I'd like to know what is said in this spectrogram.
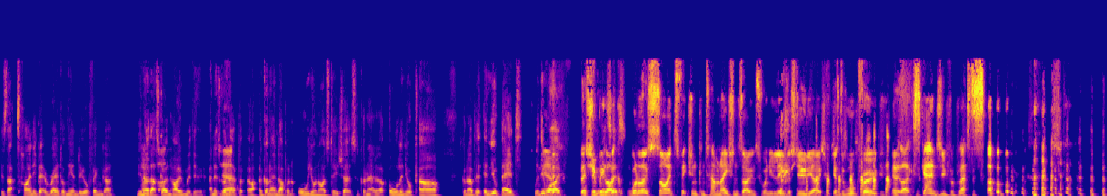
is that tiny bit of red on the end of your finger. You know Oh, that's God. going home with you, and it's going Yeah. to uh, going to end up on all your nice t-shirts. It's going to end up all in your car. It's going to end up in your bed with your Yeah. wife. There should be know, like it's- one of those science fiction contamination zones for when you leave the studio. You have to walk through and it like scans you for plastisol.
